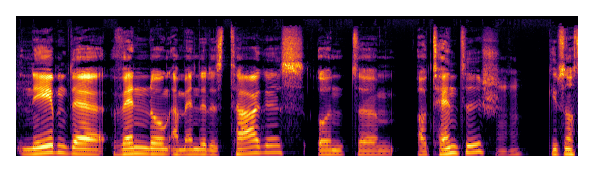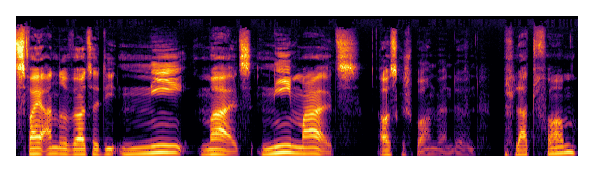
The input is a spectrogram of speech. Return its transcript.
neben der Wendung am Ende des Tages und ähm, authentisch Mhm. gibt es noch zwei andere Wörter, die niemals, niemals ausgesprochen werden dürfen. Plattform,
